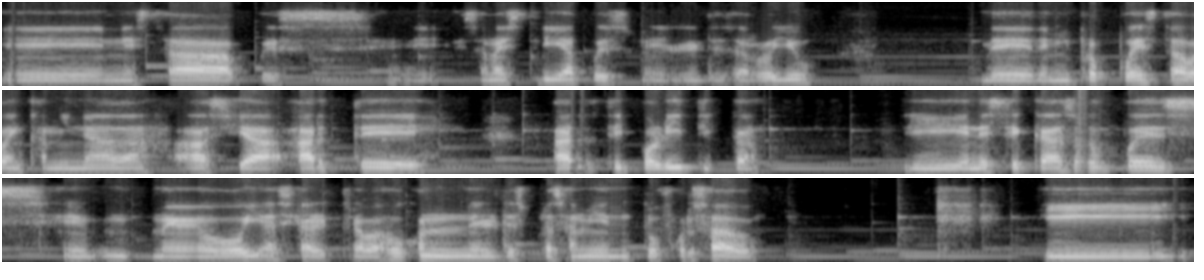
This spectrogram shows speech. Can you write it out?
en esta, pues, esta maestría, pues, el desarrollo de, de mi propuesta va encaminada hacia arte, arte y política. Y en este caso, pues eh, me voy hacia el trabajo con el desplazamiento forzado. Y,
